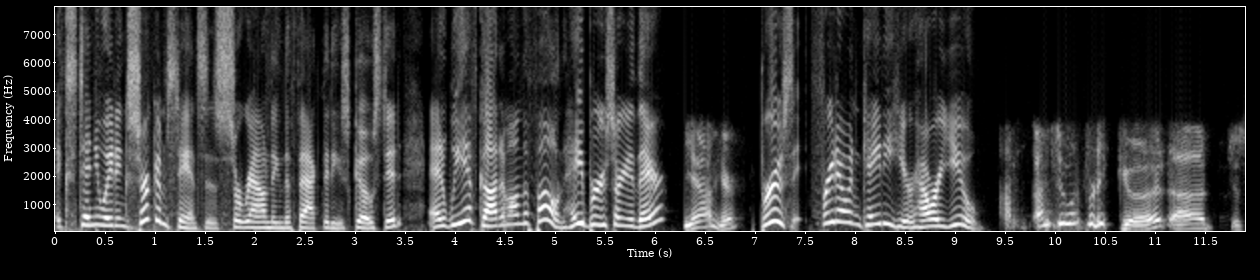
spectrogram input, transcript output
extenuating circumstances surrounding the fact that he's ghosted, and we have got him on the phone. Hey, Bruce, are you there? Yeah, I'm here. Bruce, Frito and Katie here. How are you? I'm, I'm doing pretty good. Uh, just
